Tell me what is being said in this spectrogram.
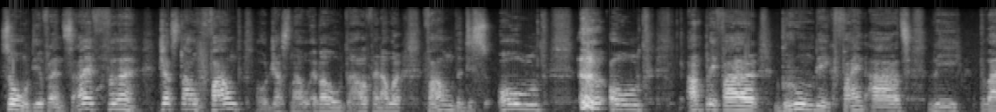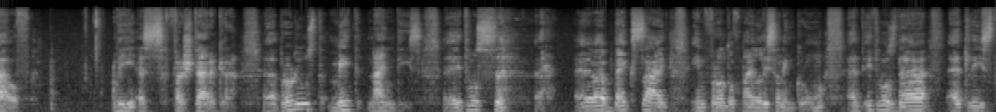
So, dear friends, I've uh, just now found, or just now about half an hour, found this old, old Amplifier grundig, feinarts wie 12 wie es Verstärker, äh, produced mid-90s. It was äh, uh, backside in front of my listening room. And it was there at least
